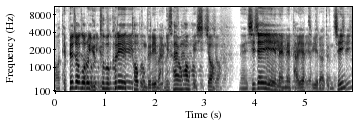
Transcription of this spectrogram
어, 대표적으로 유튜브 크리에이터 분들이 많이 사용하고 계시죠. 네, CJ ENM의 다이아TV라든지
